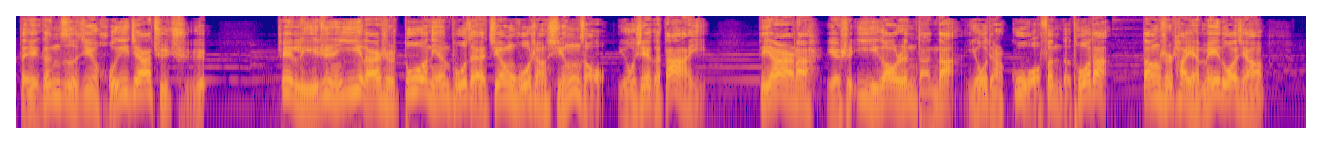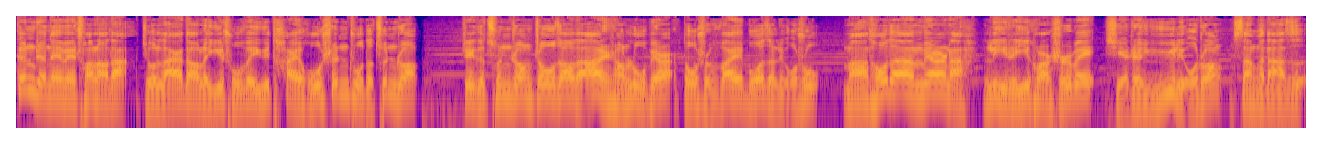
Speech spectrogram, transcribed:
得跟自己回家去取。”这李俊一来是多年不在江湖上行走，有些个大意；第二呢，也是艺高人胆大，有点过分的托大。当时他也没多想，跟着那位船老大就来到了一处位于太湖深处的村庄。这个村庄周遭的岸上、路边都是歪脖子柳树。码头的岸边呢，立着一块石碑，写着“榆柳庄”三个大字。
